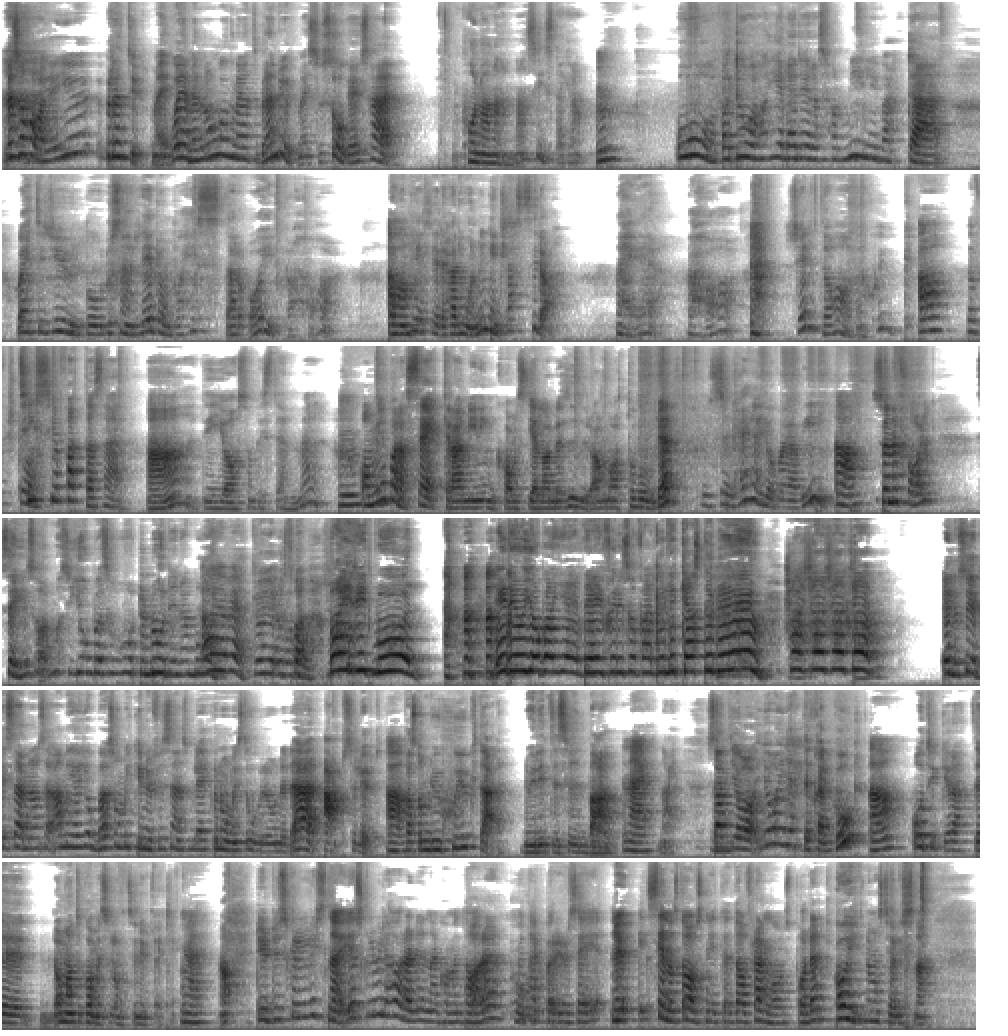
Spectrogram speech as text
men så har jag ju bränt ut mig och även någon gång när jag inte brände ut mig så såg jag ju så här på någon annans Instagram. Mm. Åh, vadå, har hela deras familj varit där och ätit julbord och sen red de på hästar. Oj, jaha. Var hon helt ledig? Hade hon ingen klass idag? Nej, jaha. Så jag är lite avundsjuk. Ja, jag förstår. Tills jag fattar så här, ah, det är jag som bestämmer. Mm. Om jag bara säkrar min inkomst gällande hyra och mat på bordet så Precis. kan jag jobba jag vill. Ja. Så när folk säger så, du måste jobba så hårt och nå dina mål. Ja, jag vet. Då är jag Det så bara, vad är ditt mål? är det att jobba ihjäl dig för i så fall då lyckas du nu! Kör, kör, kör, kör! Eller så är det så här när de säger, ah, men jag jobbar så mycket nu för sen så blir jag ekonomiskt oberoende där. Absolut. Ja. Fast om du är sjuk där, då är det inte svinball. Nej. Nej. Så att jag, jag är jättesjälvgod Ja. och tycker att eh, de har inte kommit så långt i sin utveckling. Nej. Ja. Du, du skulle lyssna. Jag skulle vilja höra dina kommentarer med tanke på det du säger. Nu, senaste avsnittet av Framgångspodden. Oj, nu måste jag lyssna.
